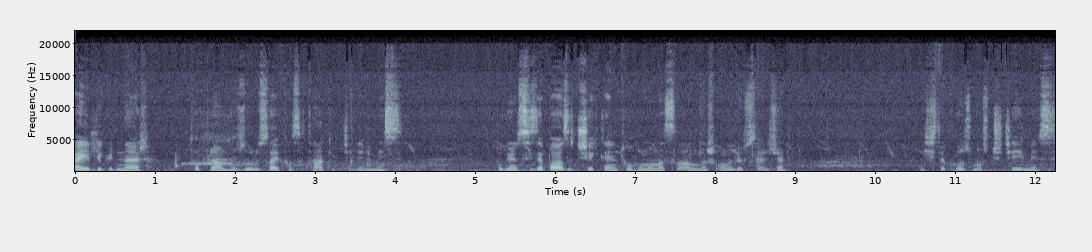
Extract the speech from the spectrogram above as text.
Hayırlı günler. Toprağın huzuru sayfası takipçilerimiz. Bugün size bazı çiçeklerin tohumu nasıl alınır onu göstereceğim. İşte kozmos çiçeğimiz.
